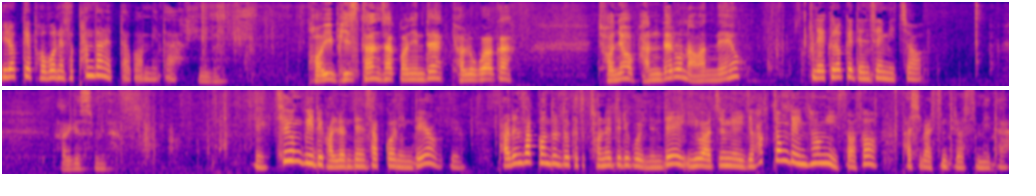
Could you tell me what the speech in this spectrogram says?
이렇게 법원에서 판단했다고 합니다. 네. 거의 비슷한 사건인데 결과가 전혀 반대로 나왔네요. 네, 그렇게 된 셈이죠. 알겠습니다. 네, 채용 비리 관련된 사건인데요. 예. 다른 사건들도 계속 전해드리고 있는데 이 와중에 이제 확정된 형이 있어서 다시 말씀드렸습니다.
